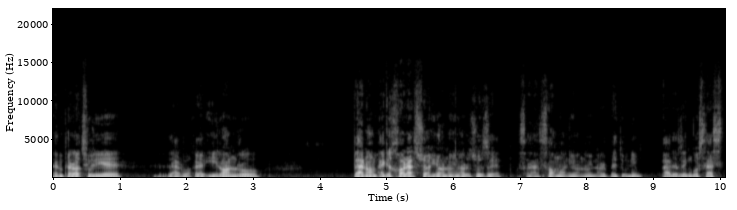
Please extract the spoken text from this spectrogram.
امپراتوری در واقع ایران رو بنام اگه خارزشاهیان و اینا رو جزء مثلا سامانیان و اینا رو بدونیم بعد از این گسست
